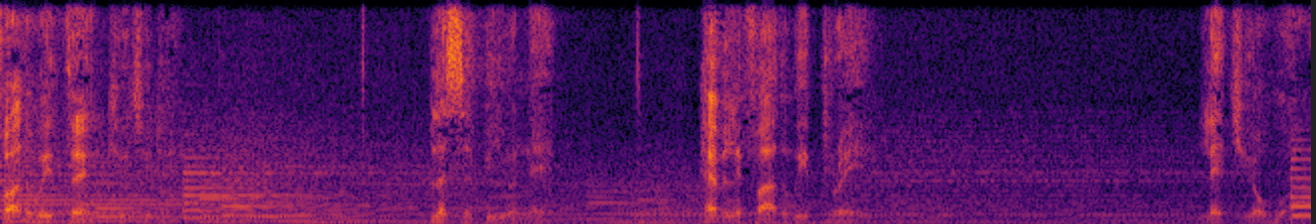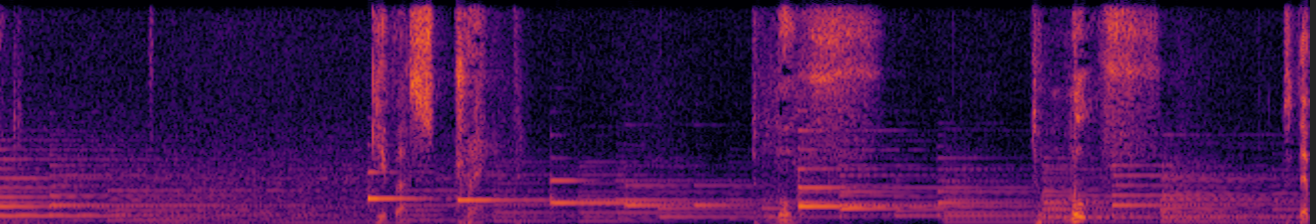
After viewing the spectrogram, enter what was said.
Father, we thank you today. Blessed be your name. Heavenly Father, we pray. Let your word give us strength to move, to move to the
